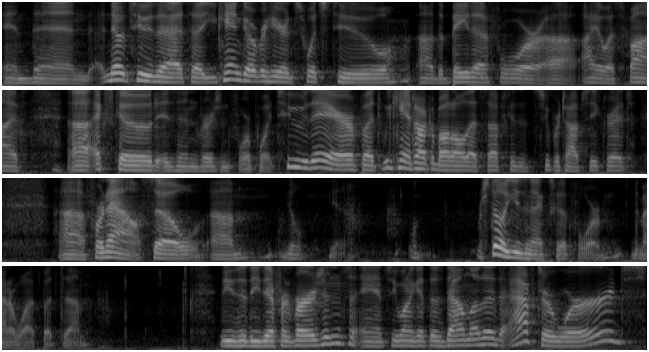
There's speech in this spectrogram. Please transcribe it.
and then note too that uh, you can go over here and switch to uh, the beta for uh, iOS 5. Xcode is in version 4.2 there, but we can't talk about all that stuff because it's super top secret for now. So um, you'll you know we're still using Xcode 4 no matter what, but um, these are the different versions, and so you want to get those downloaded afterwards.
